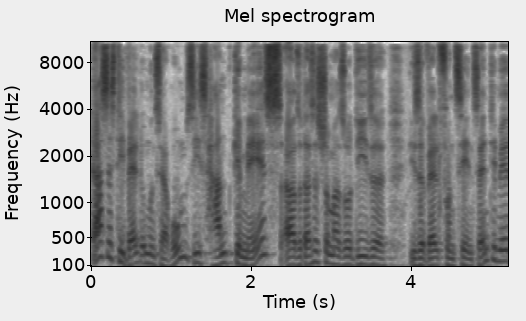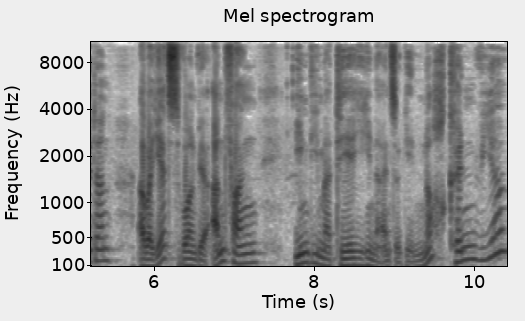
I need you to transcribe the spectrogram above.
Das ist die Welt um uns herum. Sie ist handgemäß. Also das ist schon mal so diese, diese Welt von 10 Zentimetern. Aber jetzt wollen wir anfangen, in die Materie hineinzugehen. Noch können wir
